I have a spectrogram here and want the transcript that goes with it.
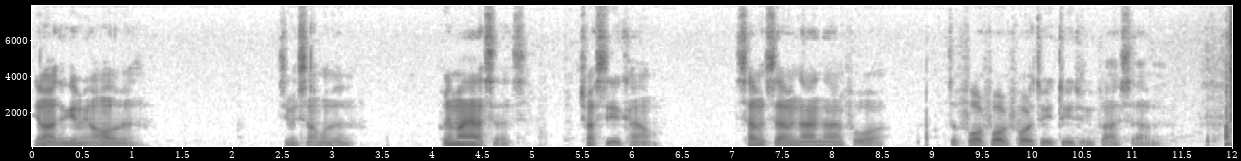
you don't have to give me all of it. Give me some of it. Put my assets. Trustee account. 77994 to 444333357. We'll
